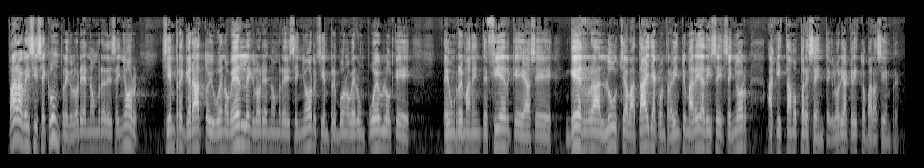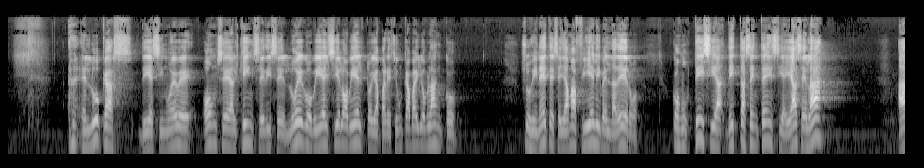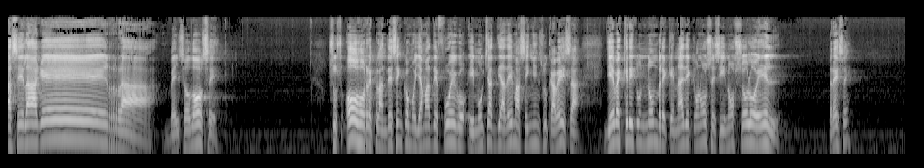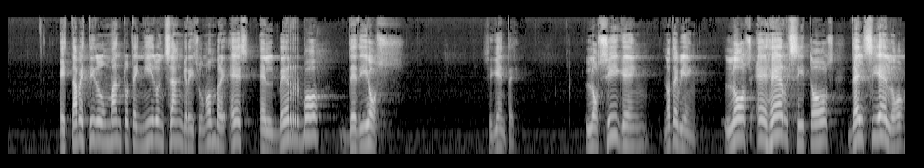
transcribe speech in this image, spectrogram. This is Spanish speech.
Para ver si se cumple. Gloria al nombre del Señor. Siempre es grato y bueno verle. Gloria al nombre del Señor. Siempre es bueno ver un pueblo que es un remanente fiel, que hace guerra, lucha, batalla contra viento y marea. Dice, Señor, aquí estamos presentes. Gloria a Cristo para siempre. En Lucas 19, 11 al 15 dice, luego vi el cielo abierto y apareció un caballo blanco. Su jinete se llama fiel y verdadero. Con justicia dicta sentencia y hace la, hace la guerra. Verso 12. Sus ojos resplandecen como llamas de fuego y muchas diademas ciñen su cabeza. Lleva escrito un nombre que nadie conoce sino solo él 13. Está vestido de un manto teñido en sangre y su nombre es el verbo de Dios. Siguiente. Lo siguen, note bien, los ejércitos del cielo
